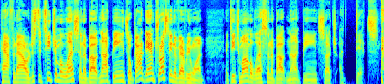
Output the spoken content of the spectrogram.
half an hour just to teach him a lesson about not being so goddamn trusting of everyone and teach mom a lesson about not being such a ditz.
